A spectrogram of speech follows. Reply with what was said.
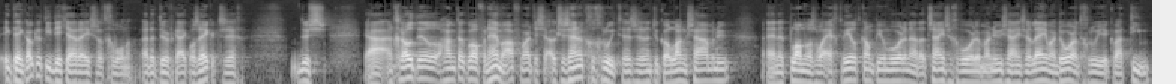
Ik denk ook dat hij dit jaar race had gewonnen. dat durf ik eigenlijk wel zeker te zeggen. Dus ja, een groot deel hangt ook wel van hem af, maar het is ook, ze zijn ook gegroeid. Ze zijn natuurlijk al lang samen nu. En het plan was wel echt wereldkampioen worden. Nou, dat zijn ze geworden, maar nu zijn ze alleen maar door aan het groeien qua team.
